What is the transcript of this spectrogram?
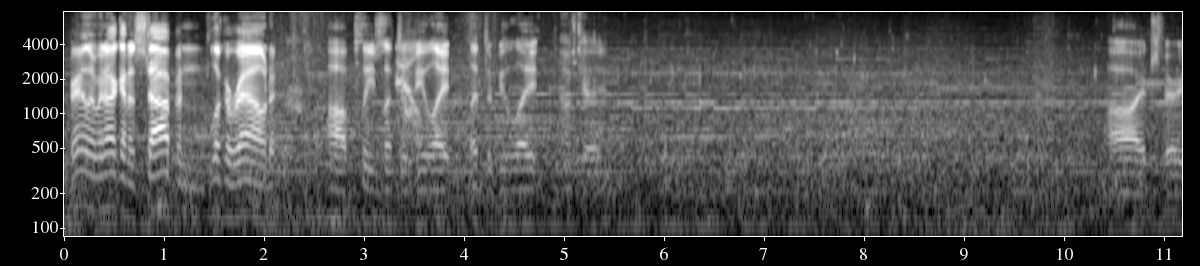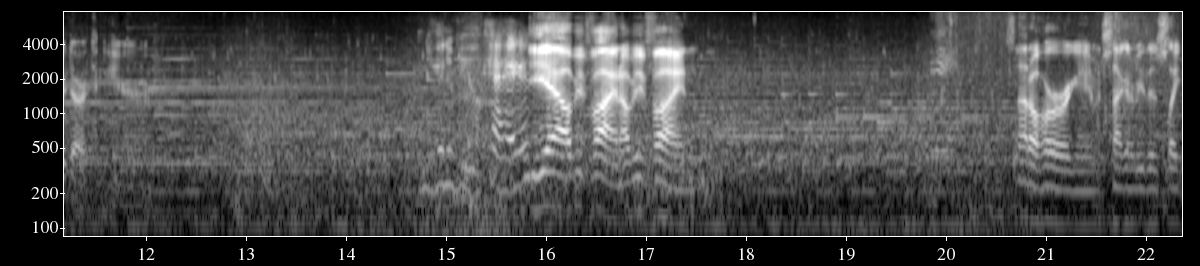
Apparently, we're not gonna stop and look around. Oh, please let there be light. Let there be light. Okay. Oh, it's very dark in here. You gonna be okay? Yeah, I'll be fine. I'll be fine. It's not a horror game. It's not gonna be this like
